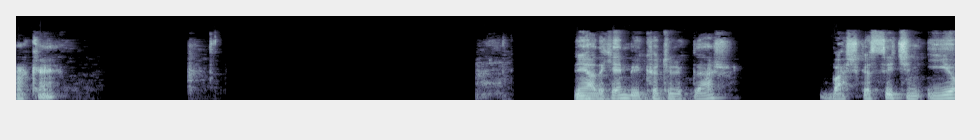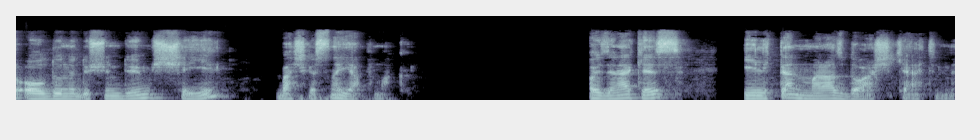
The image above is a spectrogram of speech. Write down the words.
Okay. Dünyadaki en büyük kötülükler başkası için iyi olduğunu düşündüğüm şeyi başkasına yapmak. O yüzden herkes iyilikten maraz doğar şikayetinde.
